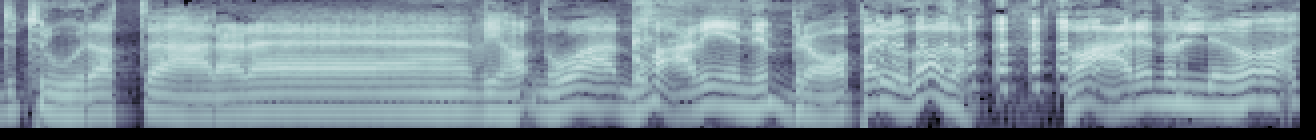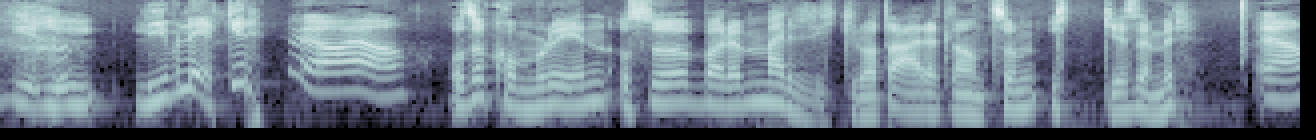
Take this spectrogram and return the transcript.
du tror at her er det vi har, nå, er, nå er vi inne i en bra periode, altså. Nå er det nå, nå, Livet leker! Ja, ja. Og så kommer du inn, og så bare merker du at det er et eller annet som ikke stemmer. ja.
